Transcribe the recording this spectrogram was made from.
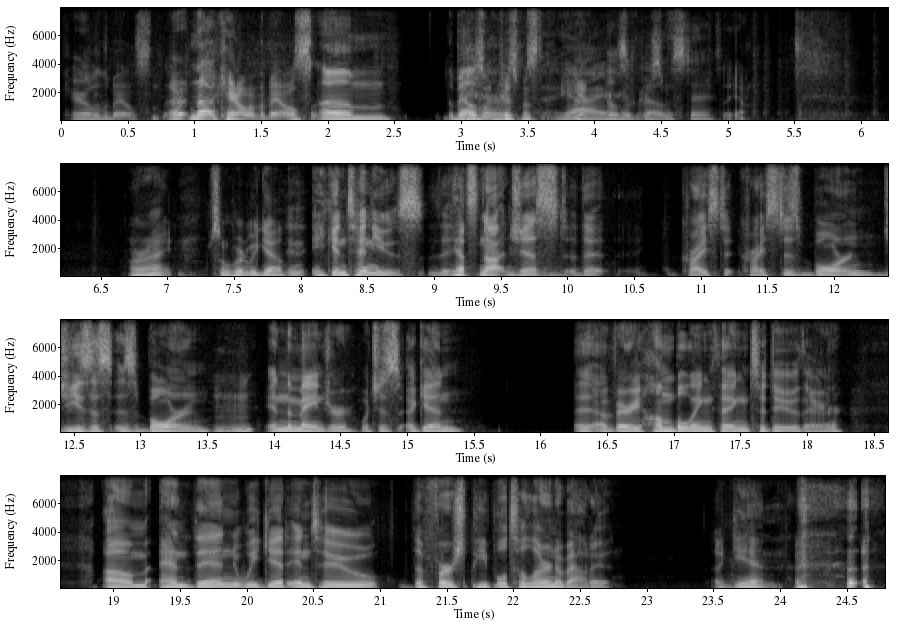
Carol of the bells, or not Carol of the bells. Um, the bells I on Christmas Day. yeah, I Bells heard of Christmas Day. So yeah. All right. So where do we go? He continues. It's not just that Christ Christ is born, Jesus is born Mhm. in the manger, which is again a, a very humbling thing to do there. Um, and then we get into the first people to learn about it. Again,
